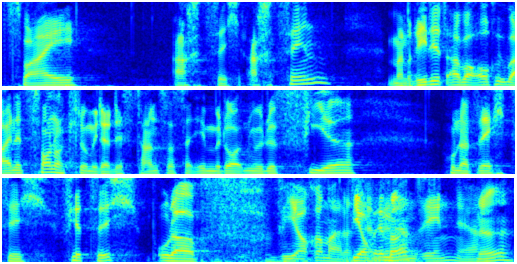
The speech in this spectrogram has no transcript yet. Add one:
zwei 80, 18. Man redet aber auch über eine 200 Kilometer Distanz, was dann eben bedeuten würde 4, 160, 40 oder wie auch immer. Das wie auch immer. Dann sehen, ja. Ne?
